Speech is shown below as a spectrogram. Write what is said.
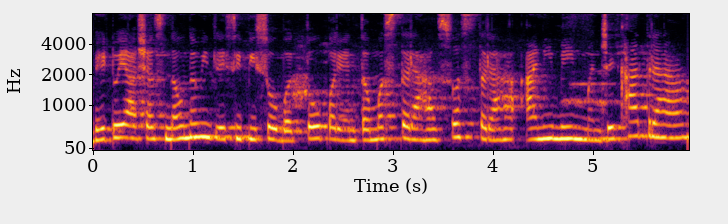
भेटूया अशाच नवनवीन रेसिपीसोबत तोपर्यंत मस्त राहा स्वस्त राहा आणि मेन म्हणजे खात राहा.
